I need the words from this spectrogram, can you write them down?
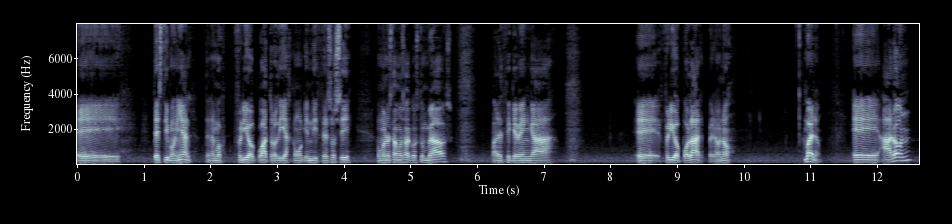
eh, testimonial. Tenemos frío cuatro días, como quien dice. Eso sí, como no estamos acostumbrados, parece que venga eh, frío polar, pero no. Bueno, eh, Aarón,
